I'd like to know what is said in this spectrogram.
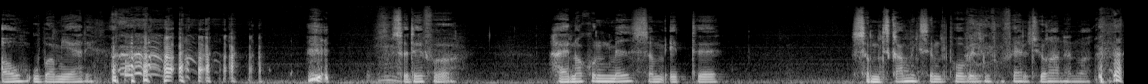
og ubarmhjertig. Så derfor har jeg nok kun med som et, øh, som et skræmmeksempel på, hvilken forfærdelig tyran han var.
